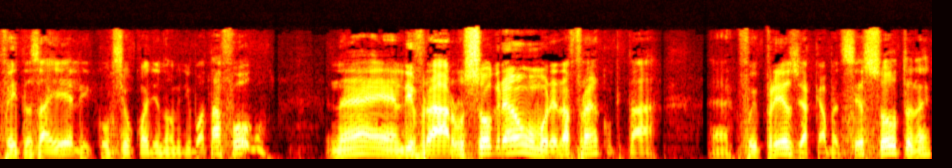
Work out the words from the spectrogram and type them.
feitas a ele, com o seu codinome de Botafogo, né? livrar o sogrão, o Moreira Franco, que tá, é, foi preso e acaba de ser solto, né?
